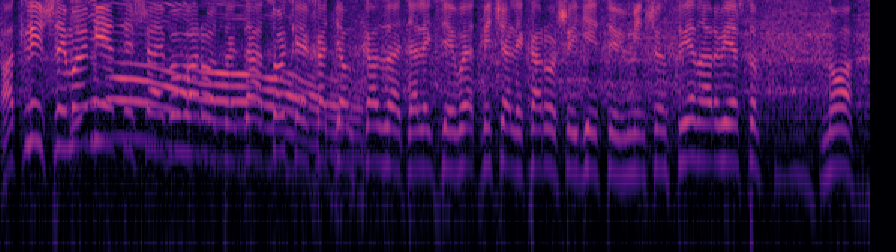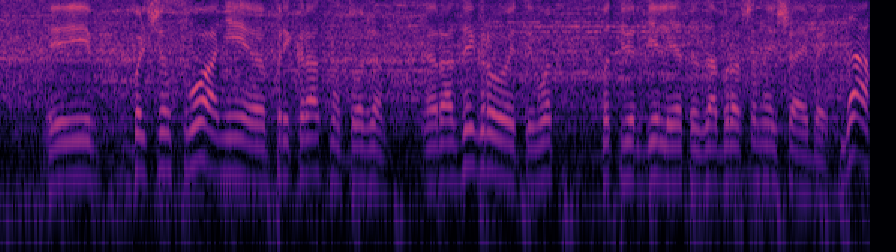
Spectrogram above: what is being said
Отличный момент и шайба в воротах. Да, только я хотел сказать, Алексей, вы отмечали хорошие действия в меньшинстве норвежцев, но и большинство они прекрасно тоже разыгрывают. И вот подтвердили это заброшенной шайбой. Да,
